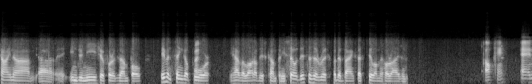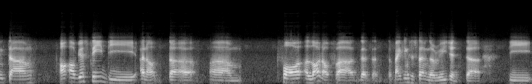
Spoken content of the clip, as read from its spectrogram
China, uh, Indonesia, for example, even Singapore. Right. You have a lot of these companies. So this is a risk for the banks that's still on the horizon. Okay, and um, obviously the you know the um, for a lot of uh, the, banking system in the region, the the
